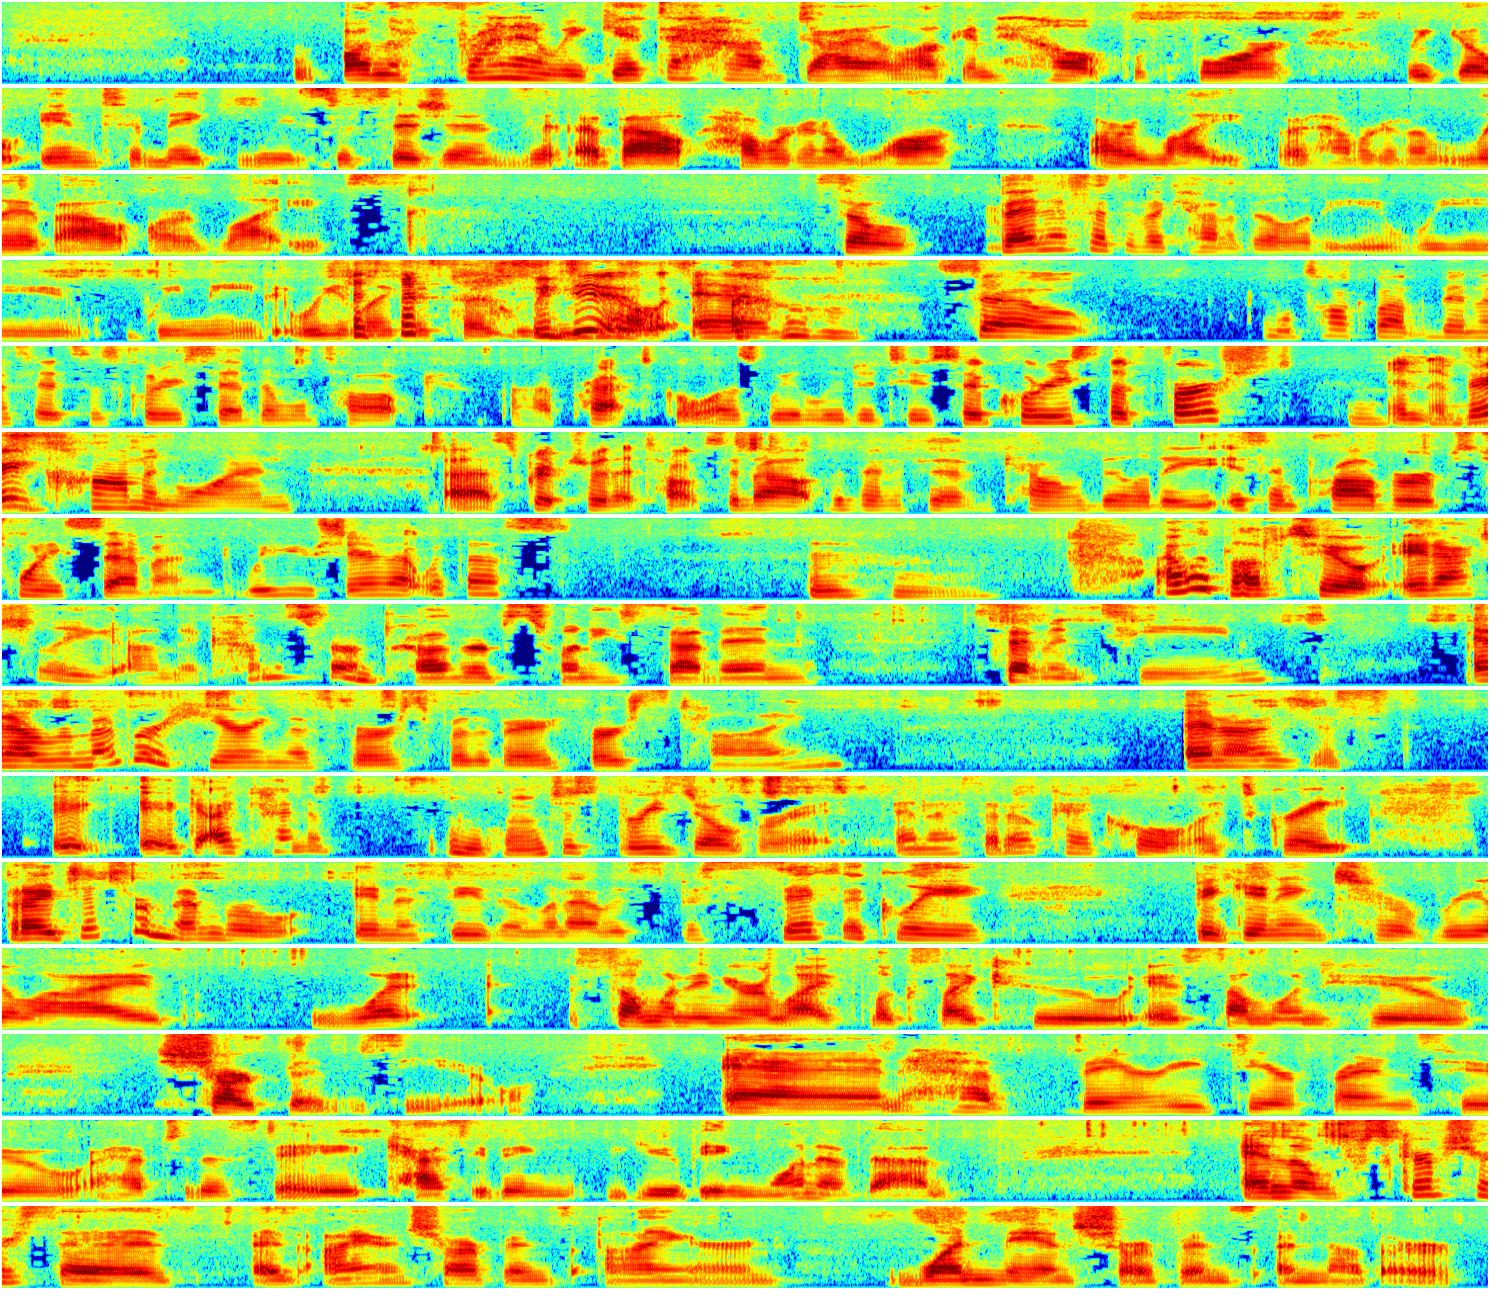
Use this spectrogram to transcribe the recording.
on the front end, we get to have dialogue and help before we go into making these decisions about how we're going to walk our life and how we're going to live out our lives. So, benefits of accountability, we we need we like I said, we, we do, and so we'll talk about the benefits as Clarice said. Then we'll talk uh, practical as we alluded to. So, Clarice, the 1st mm-hmm. and a very mm-hmm. common one uh, scripture that talks about the benefit of accountability is in Proverbs 27. Will you share that with us? Mm-hmm. I would love to. It actually um, it comes from Proverbs 27, 17. And I remember hearing this verse for the very first time. And I was just, it, it I kind of mm-hmm. just breezed over it. And I said, okay, cool. It's great. But I just remember in a season when I was specifically beginning to realize what someone in your life looks like who is someone who sharpens you and have very dear friends who I have to this day, Cassie being you being one of them. And the scripture says, as iron sharpens iron, one man sharpens another.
